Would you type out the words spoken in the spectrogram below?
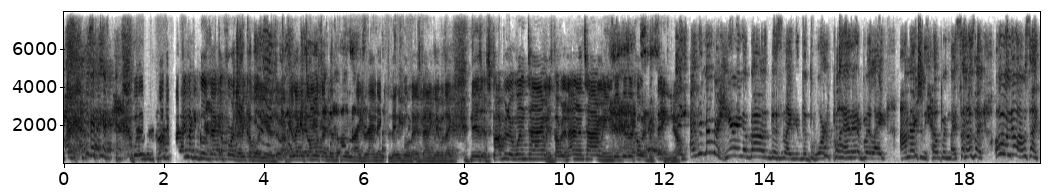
Well, I feel like it goes back and forth every couple of years, though. I feel like it's almost like this whole like Latinx label and Hispanic label. Like there's it's popular one time and it's popular another time, and there's, there's a whole different thing, you know. I remember hearing about this like the dwarf planet, but like I'm actually helping my son. I was like, oh no, I was like,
